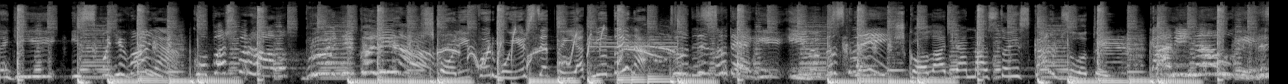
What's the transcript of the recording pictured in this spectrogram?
надії і сподівання, купа шпаргалок, брудні коліна. В школі формуєшся ти як людина. Тут дискотеки і випускний. Школа для нас то і скарб золотий. Камінь науки.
